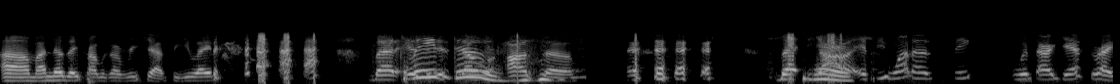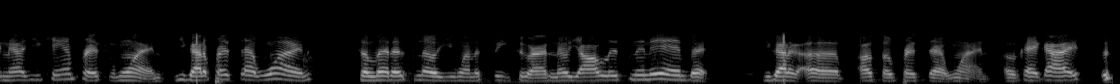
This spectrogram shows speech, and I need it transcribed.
Um, I know they probably gonna reach out to you later, but Please it's, it's do. so awesome. but y'all, if you want to speak with our guest right now, you can press one. You got to press that one to let us know you want to speak to her. I know y'all listening in, but you got to uh, also press that one. Okay, guys?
